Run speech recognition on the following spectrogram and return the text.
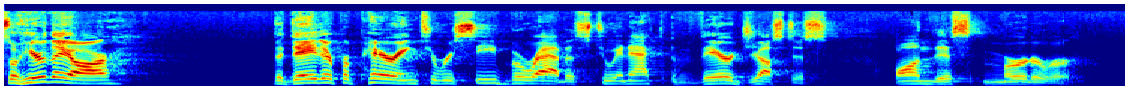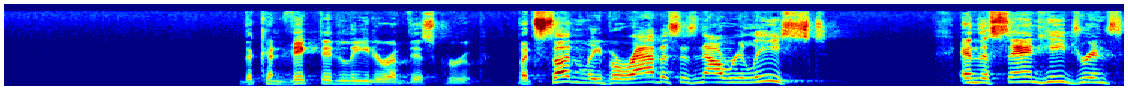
So here they are, the day they're preparing to receive Barabbas to enact their justice on this murderer the convicted leader of this group. But suddenly, Barabbas is now released. And the Sanhedrins,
